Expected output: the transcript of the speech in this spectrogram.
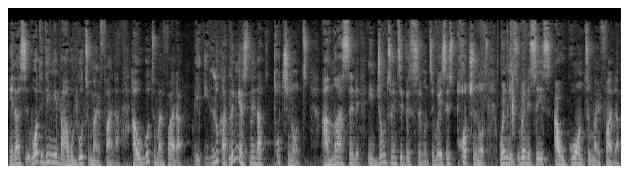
In essence, what did he mean by I will go to my father? I will go to my father. Look at, let me explain that touch not. I'm not ascending in John 20, verse 17, where it says, touch not. When it when it says, I will go unto my father.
